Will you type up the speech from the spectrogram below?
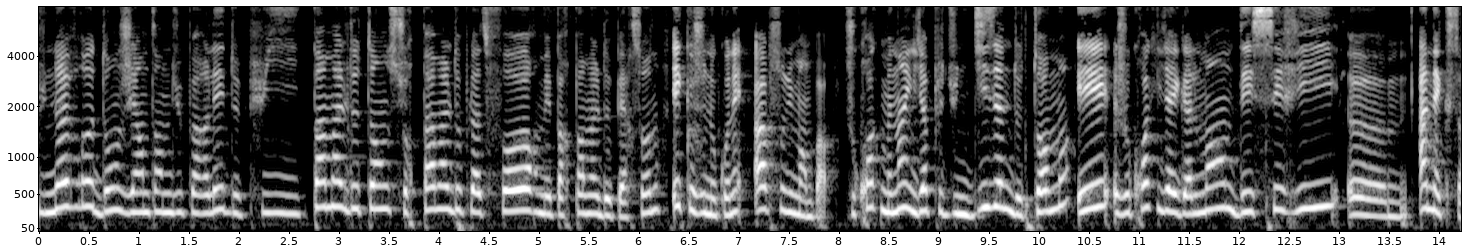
une œuvre dont j'ai entendu parler depuis pas mal de temps sur pas mal de plateformes et par pas mal de personnes et que je ne connais absolument pas. Je crois que maintenant il y a plus d'une dizaine de tomes et je crois qu'il y a également des séries euh, annexes.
